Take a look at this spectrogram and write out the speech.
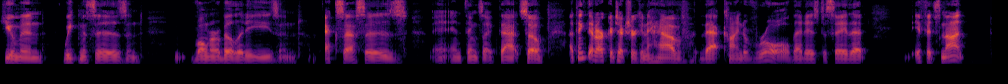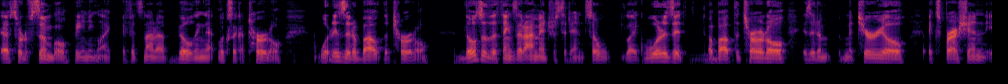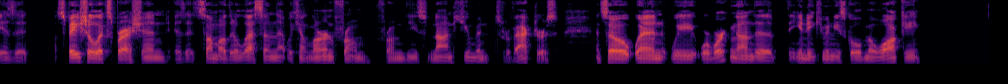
human weaknesses and vulnerabilities and excesses and, and, things like that. So I think that architecture can have that kind of role. That is to say that if it's not a sort of symbol, meaning like if it's not a building that looks like a turtle, what is it about the turtle? Those are the things that I'm interested in. So, like, what is it about the turtle? Is it a material expression? Is it spatial expression? Is it some other lesson that we can learn from from these non-human sort of actors? And so when we were working on the, the Indian Community School of Milwaukee,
